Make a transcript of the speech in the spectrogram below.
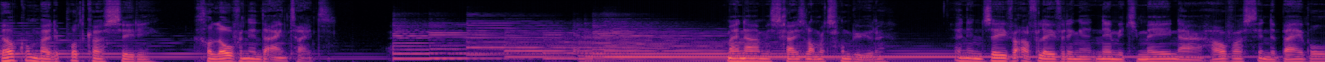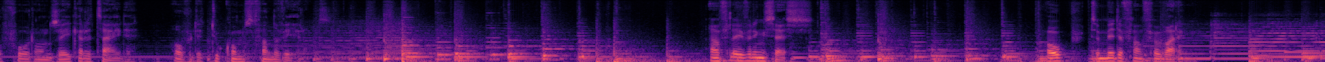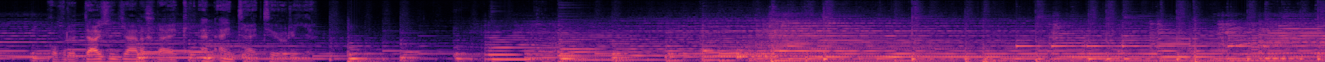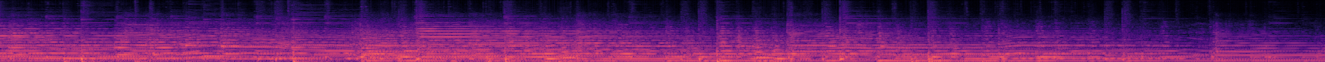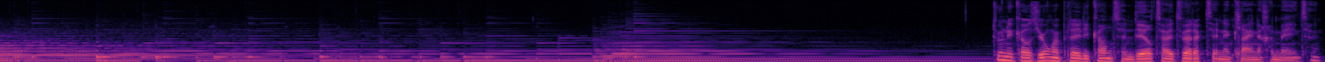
Welkom bij de podcastserie Geloven in de Eindtijd. Mijn naam is Gijs Lammerts van Buren en in zeven afleveringen neem ik je mee naar Houvast in de Bijbel voor onzekere tijden over de toekomst van de wereld. Aflevering 6 Hoop te midden van verwarring over het duizendjarig rijk en eindtijdtheorieën. Toen ik als jonge predikant in deeltijd werkte in een kleine gemeente,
